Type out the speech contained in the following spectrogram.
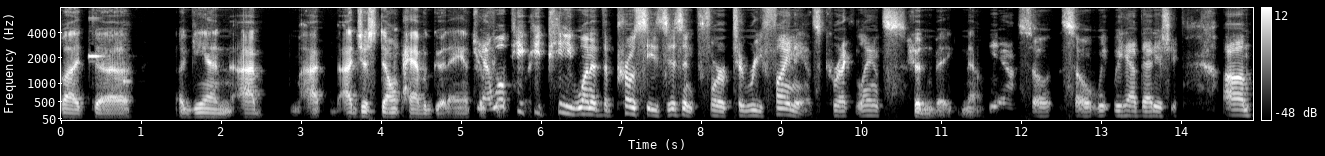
but uh, again, I, I, I just don't have a good answer. yeah. Well. PPP, one of the proceeds isn't for to refinance, correct, Lance? Shouldn't be, no. Yeah. So, so we, we have that issue. Um,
